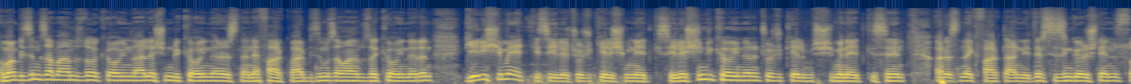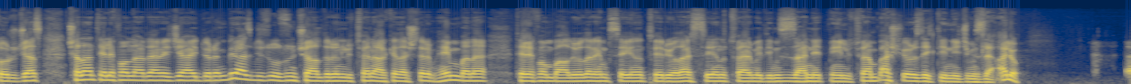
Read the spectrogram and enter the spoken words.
Ama bizim zamanımızdaki oyunlarla şimdiki oyunlar arasında ne fark var? Bizim zamanımızdaki oyunların gelişime etkisiyle, çocuk gelişimine etkisiyle, şimdiki oyunların çocuk gelişimine etkisinin arasındaki farklar nedir? Sizin görüşlerinizi soracağız. Çalan telefonlardan rica ediyorum. Biraz bizi uzun çaldırın lütfen arkadaşlarım. Hem bana telefon bağlıyorlar hem size yanıt veriyorlar. Size yanıt vermediğimizi zannetmeyin lütfen. Başlıyoruz ilk dinleyicimizle. Alo. Ee,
